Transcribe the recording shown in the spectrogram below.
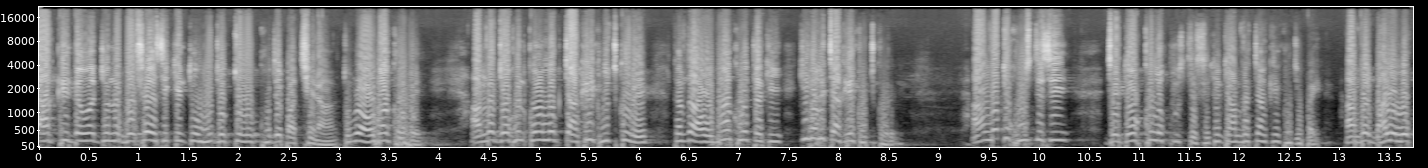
চাকরি দেওয়ার জন্য বসে আছি, কিন্তু উপযুক্ত লোক খুঁজে পাচ্ছি না। তোমরা অবাক হবে। আমরা যখন কোনো লোক চাকরি খোঁজ করে আমরা অবাক হয়ে থাকি, কীভাবে চাকরি খোঁজ করে? আমরা তো খুঁজতেছি যে দক্ষ লোক খুঁজতেছি, কিন্তু আমরা চাকরি খুঁজে পাই না। আমরা ভালো লোক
